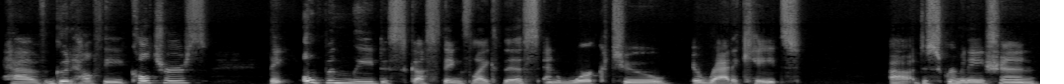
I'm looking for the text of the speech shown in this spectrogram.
have good, healthy cultures they openly discuss things like this and work to eradicate uh, discrimination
